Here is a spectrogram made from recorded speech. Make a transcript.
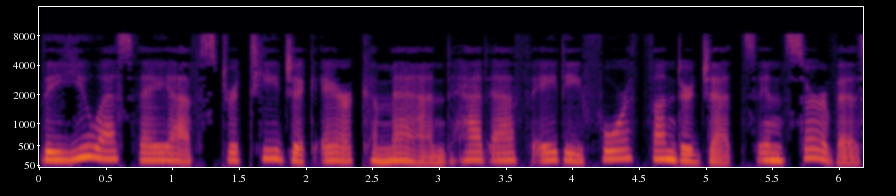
The USAF Strategic Air Command had F-84 Thunderjets in service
